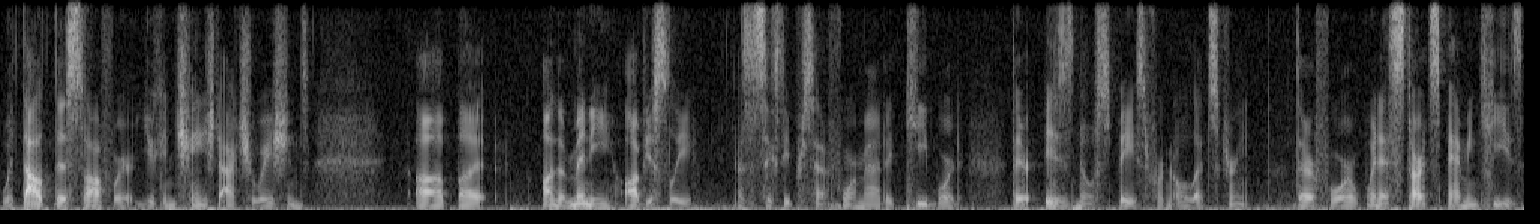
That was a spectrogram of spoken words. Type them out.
without this software, you can change the actuations. Uh, but on the Mini, obviously, as a 60% formatted keyboard, there is no space for an OLED screen. Therefore, when it starts spamming keys,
